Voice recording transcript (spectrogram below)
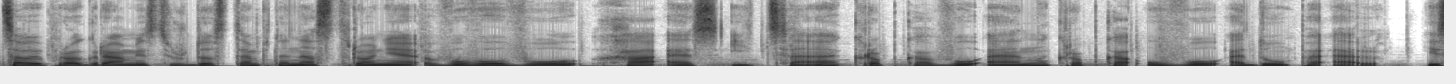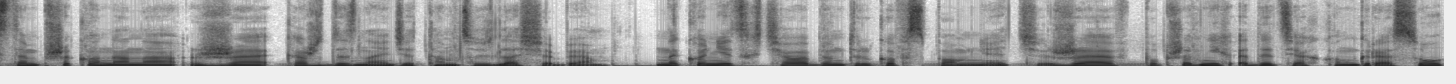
Cały program jest już dostępny na stronie www.hsic.wn.uw.edu.pl. Jestem przekonana, że każdy znajdzie tam coś dla siebie. Na koniec chciałabym tylko wspomnieć, że w poprzednich edycjach kongresu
